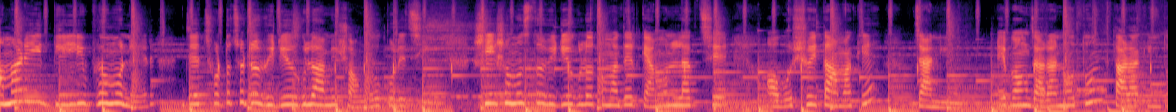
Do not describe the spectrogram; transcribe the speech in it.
আমার এই দিল্লি ভ্রমণের যে ছোট ছোট ভিডিওগুলো আমি সংগ্রহ করেছি, সেই সমস্ত ভিডিওগুলো তোমাদের কেমন লাগছে অবশ্যই তা আমাকে জানিও। এবং যারা নতুন, তারা কিন্তু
